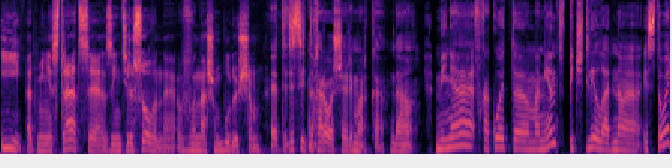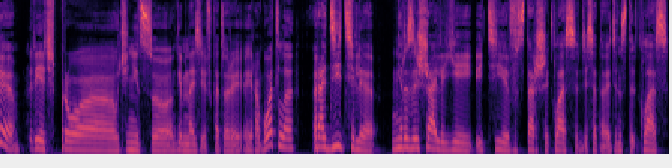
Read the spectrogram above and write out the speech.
и администрация заинтересованы в нашем будущем. Это действительно хорошая ремарка, да. Меня в какой-то момент впечатлила одна история. Речь про ученицу гимназии, в которой я работала. Родители не разрешали ей идти в старшие классы, в 10-11 класс,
